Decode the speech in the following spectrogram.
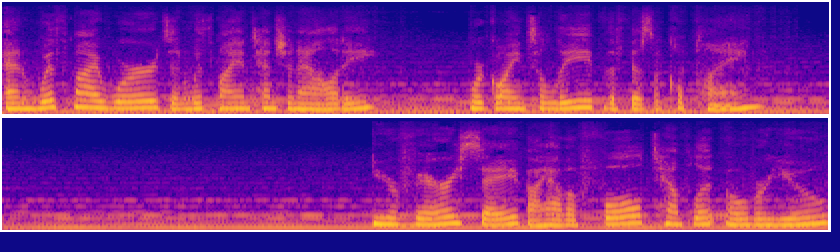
And with my words and with my intentionality, we're going to leave the physical plane. You're very safe. I have a full template over you,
